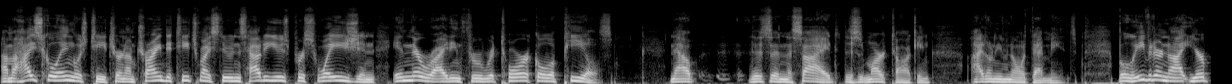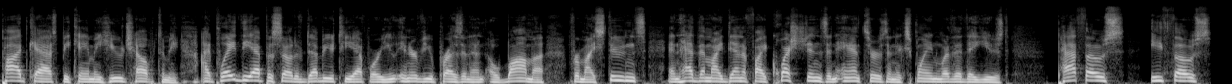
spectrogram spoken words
I'm a high school English teacher and I'm trying to teach my students how to use persuasion in their writing through rhetorical appeals. Now, this is an aside. This is Marc talking. I don't even know what that means. Believe it or not, your podcast became a huge help to me. I played the episode of WTF where you interview President Obama for my students and had them identify questions and answers and explain whether they used pathos, ethos,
